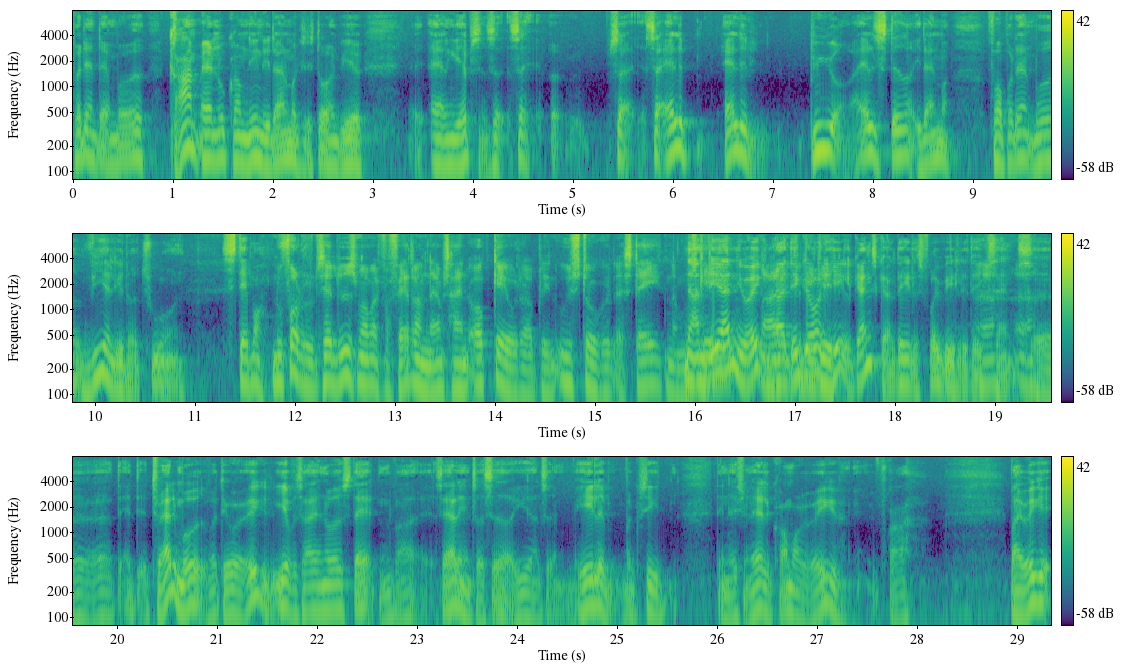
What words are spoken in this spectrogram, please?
på den der måde, Gram er nu kommet ind i Danmarks historie via øh, Erling Jebsen, så, så, øh, så, så alle, alle byer og alle steder i Danmark får på den måde via litteraturen stemmer. Nu får du det til at lyde som om, at forfatteren nærmest har en opgave, der er blevet udstukket af staten. Og måske, Nej, men det er den jo ikke. Nej, Nej det gjorde det, det helt ganske aldeles frivilligt, ikke ja, sandt? Ja. Øh, tværtimod, for det var jo ikke i og for sig noget, staten var særlig interesseret i. Altså, hele, man kan sige, det nationale kommer jo ikke fra, var jo ikke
